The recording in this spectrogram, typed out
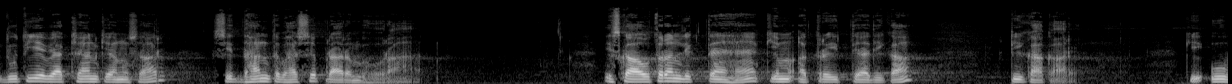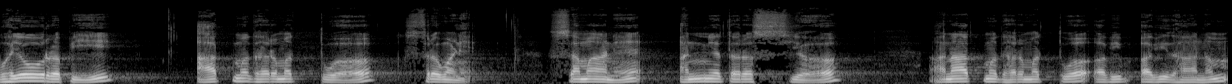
द्वितीय व्याख्यान के अनुसार सिद्धांत भाष्य प्रारंभ हो रहा है। इसका अवतरण लिखते हैं किम अत्र इत्यादि का टीकाकार कि उभयोरपि आत्मधर्मत्व श्रवणे, समाने अन्यतरस्य अनात्मधर्मत्व अभिधानम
